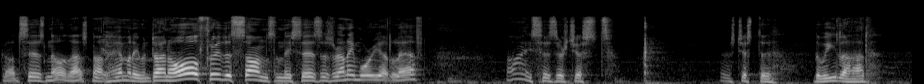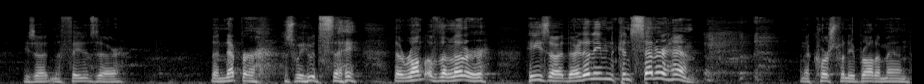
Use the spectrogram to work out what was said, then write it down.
God says, No, that's not him. And he went down all through the sons and he says, Is there any more yet left? Oh, he says, There's just, there's just the, the wee lad. He's out in the fields there. The nipper, as we would say, the runt of the litter, he's out there. They didn't even consider him. And of course, when he brought him in,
